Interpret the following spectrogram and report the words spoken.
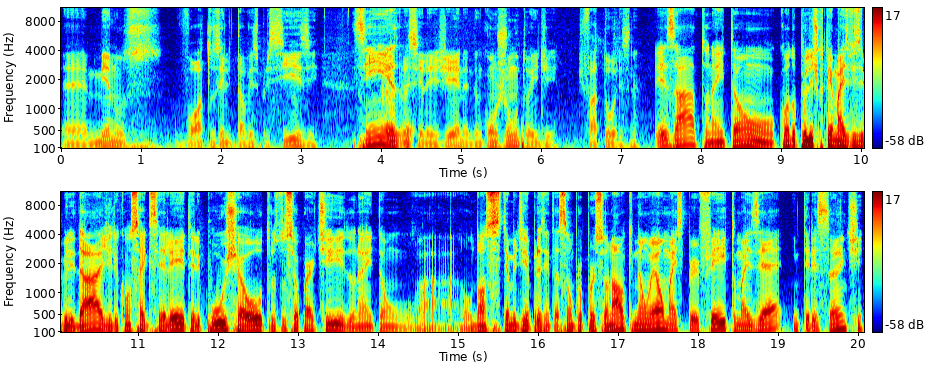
é, menos votos ele talvez precise. Sim, para se eleger, né, de um conjunto aí de, de fatores, né? Exato, né? Então, quando o político tem mais visibilidade, ele consegue ser eleito, ele puxa outros do seu partido, né? Então, a, o nosso sistema de representação proporcional, que não é o mais perfeito, mas é interessante,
